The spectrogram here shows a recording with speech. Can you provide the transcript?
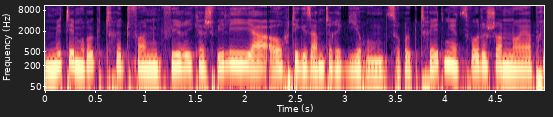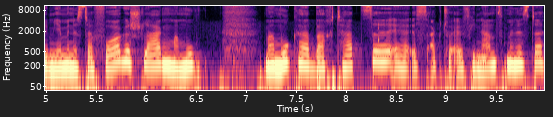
mit dem Rücktritt von Quirikashvili ja auch die gesamte Regierung zurücktreten. Jetzt wurde schon neuer Premierminister vorgeschlagen, Mamuk Mamuka Bachtadze. Er ist aktuell Finanzminister.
